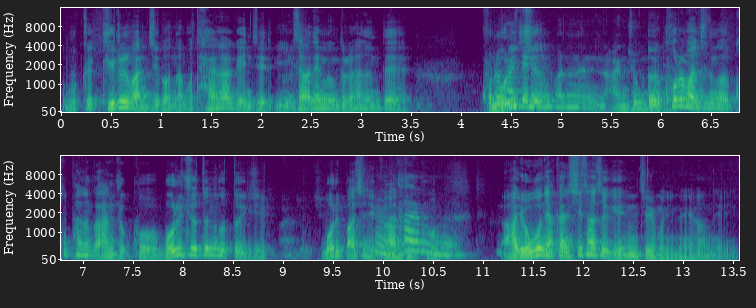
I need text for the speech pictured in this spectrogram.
뭐 이렇게 귀를 만지거나 뭐 다양하게 이제 이- 이상한 행동들을 하는데 코를 머리 만지는 거는 안 좋은 네, 거 같아요. 코를 만지는 건 코 파는 거 안 좋고 머리 쥐어뜯는 것도 이제 머리 빠지니까 안 타임 좋고. 뭐. 아, 요건 약간 시사적인 질문이네요. 네.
